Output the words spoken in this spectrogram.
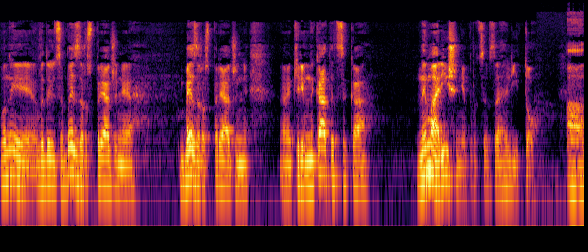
вони видаються без розпорядження, без розпорядження е, керівника ТЦК. Нема рішення про це взагалі то. А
